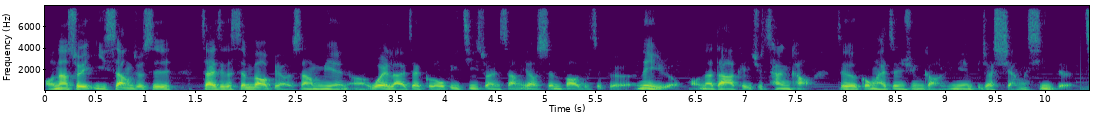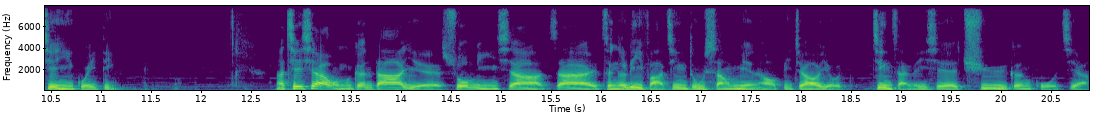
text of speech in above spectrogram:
哦，那所以以上就是在这个申报表上面啊，未来在 GloBE 计算上要申报的这个内容哦，那大家可以去参考这个公开征询稿里面比较详细的建议规定。那接下来我们跟大家也说明一下，在整个立法进度上面哈，比较有进展的一些区域跟国家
